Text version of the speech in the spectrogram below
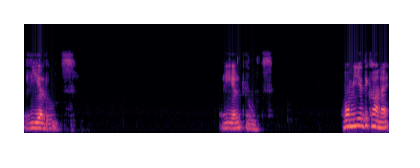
real roots real roots अब हमें ये दिखाना है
